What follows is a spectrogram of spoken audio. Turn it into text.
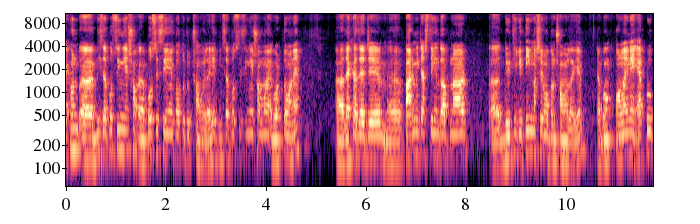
এখন ভিসা প্রসেসিং এর প্রসেসিং এ কতটুকু সময় লাগে? ভিসা প্রসেসিং এর সময় বর্তমানে দেখা যায় যে পারমিট আসতে কিন্তু আপনার দুই থেকে তিন মাসের মতন সময় লাগে এবং অনলাইনে অ্যাপ্রুভ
